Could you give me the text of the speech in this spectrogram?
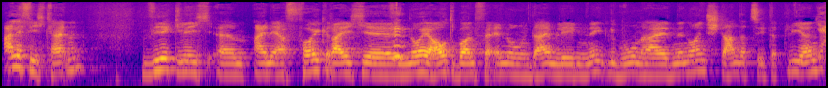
alle Fähigkeiten, wirklich ähm, eine erfolgreiche neue Autobahnveränderung in deinem Leben, eine Gewohnheit, einen neuen Standard zu etablieren. Ja.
